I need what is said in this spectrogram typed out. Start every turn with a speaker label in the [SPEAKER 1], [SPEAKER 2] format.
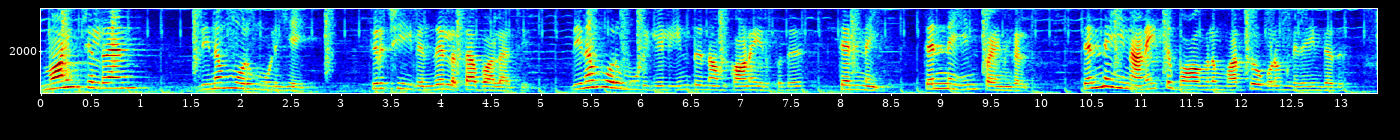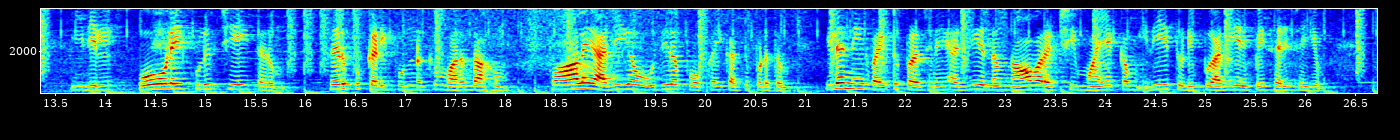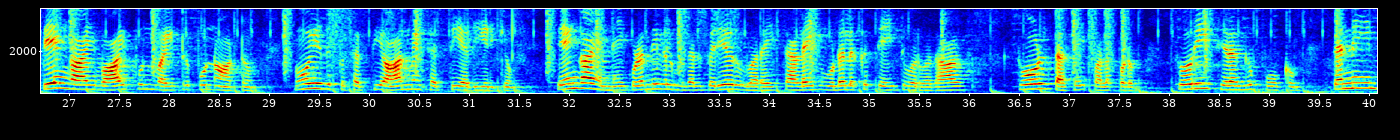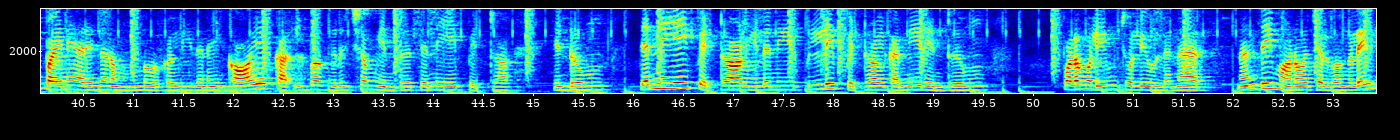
[SPEAKER 1] Morning children தினம் ஒரு மூலிகை. திருச்சியிலிருந்து லதா பாலாஜி. தினம் ஒரு மூலிகையில் இன்று நாம் காண இருப்பது தென்னை. தென்னையின் பயன்கள். தென்னையின் அனைத்து பாகங்களும் மருத்துவ குணம் நிறைந்தது. இதில் ஓலை குளிர்ச்சியை தரும். செருப்புக்கடி புண்ணுக்கு மருந்தாகும். பாலை அதிக உதிரப்போக்கை கட்டுப்படுத்தும். இளநீர் வயிற்று பிரச்சனை அஜீரணம் நாவறட்சி மயக்கம் இதய துடிப்பு அதிகரிப்பை சரி செய்யும். தேங்காய் வாய்ப்புண் வயிற்றுப்புண் ஆட்டும் நோய் எதிர்ப்பு சக்தி ஆண்மை சக்தி அதிகரிக்கும். தேங்காய் எண்ணெய் குழந்தைகள் முதல் பெரியவர் வரை தலை உடலுக்கு தேய்த்து வருவதால் தோல் தசை பலப்படும். சொறி சிறங்கு போக்கும். தென்னையின் பயனை அறிந்த நம் முன்னோர்கள் இதனை காய கல்ப விருட்சம் என்று தென்னையை பெற்றார் என்றும் தென்னையை பெற்றால் இளநீர் பிள்ளை பெற்றால் கண்ணீர் என்றும் பழமொழியும் சொல்லியுள்ளனர். நன்றி மாணவ செல்வங்களே.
